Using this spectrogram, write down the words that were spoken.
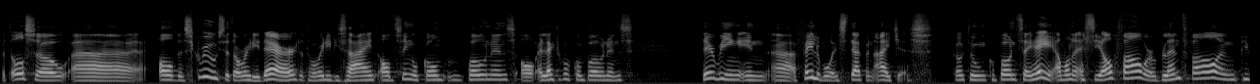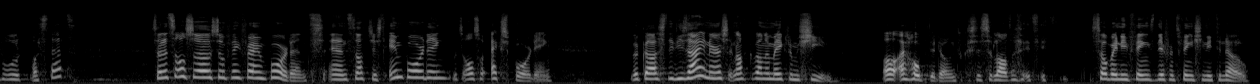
But also uh, all the screws that are already there, that are already designed, all the single components, all electrical components, they're being in, uh, available in STEP and IGES. Go to a component say, hey, I want an STL file or a blend file, and people, what's that? So that's also something very important. And it's not just importing, but it's also exporting. Because the designers are not going to make the machine. Well, I hope they don't, because it's a lot of, it's, it's so many things, different things you need to know.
